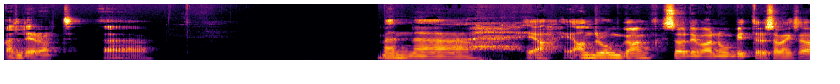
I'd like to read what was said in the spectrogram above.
Veldig rart. Uh, men ja, i andre omgang så det var noe bitter, som jeg sa.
